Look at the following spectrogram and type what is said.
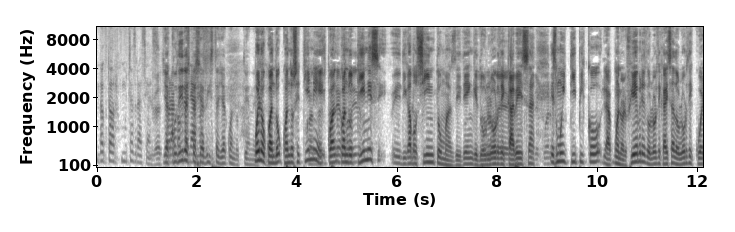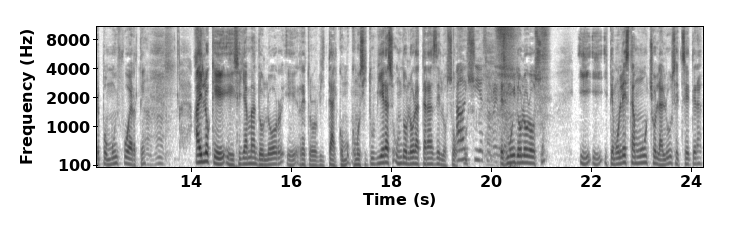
Doctor, muchas gracias. Y acudir a especialista ya cuando tienes. Bueno, cuando, cuando se tiene, cuando, jodido. tienes, eh, digamos, síntomas de dengue, Dolor de, de- cabeza, de es muy típico, la, bueno, fiebre, dolor de cabeza, dolor de cuerpo muy fuerte. Ajá. Hay lo que eh, se llama dolor eh, retroorbital, como, como si tuvieras un dolor atrás de los ojos. Ay, sí, es horrible. es muy doloroso y, y- y te molesta mucho la luz, etcétera.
